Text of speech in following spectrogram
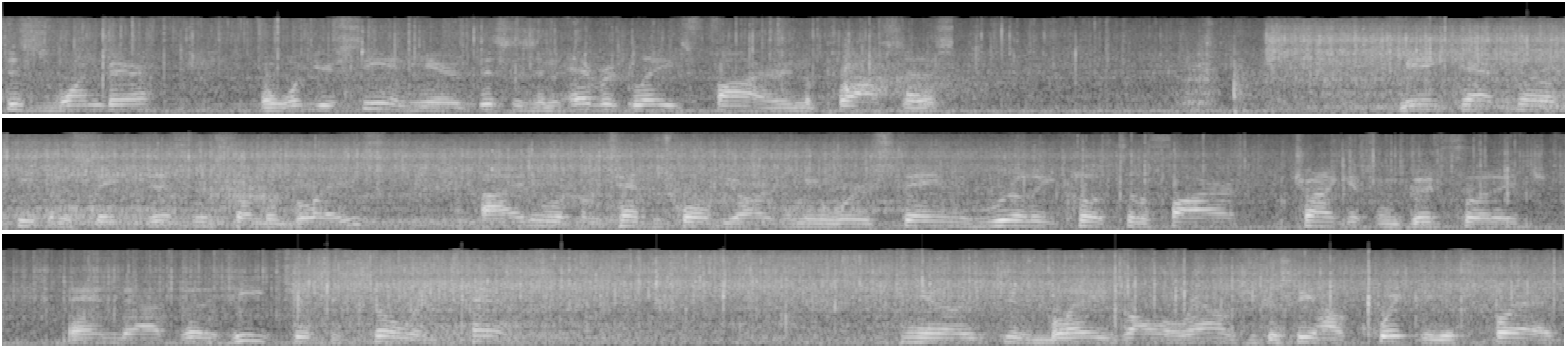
This is Onebear, and what you're seeing here, this is an Everglades fire in the process. Me and Cattail are keeping a safe distance from the blaze, uh, anywhere from 10 to 12 yards. I mean, we're staying really close to the fire, trying to get some good footage, and uh, the heat just is so intense. You know, it's just blaze all around. You can see how quickly it spreads.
